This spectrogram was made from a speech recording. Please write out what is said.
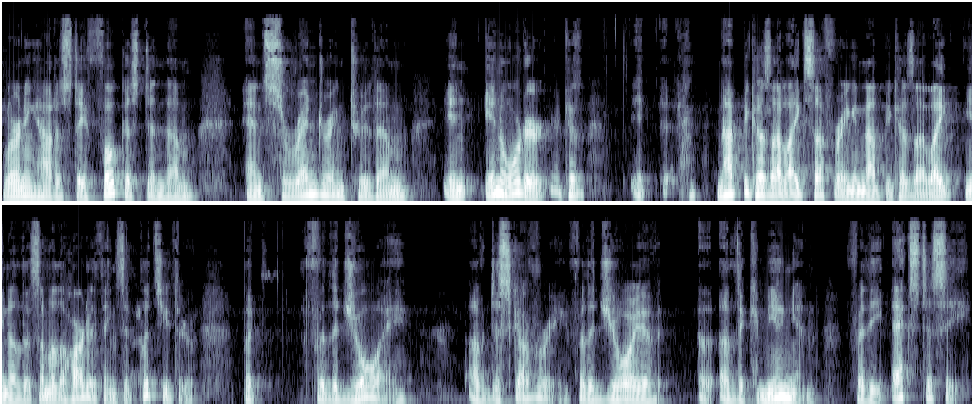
learning how to stay focused in them, and surrendering to them in in order because. It, not because I like suffering and not because I like you know the, some of the harder things it puts you through, but for the joy of discovery, for the joy of of the communion, for the ecstasy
